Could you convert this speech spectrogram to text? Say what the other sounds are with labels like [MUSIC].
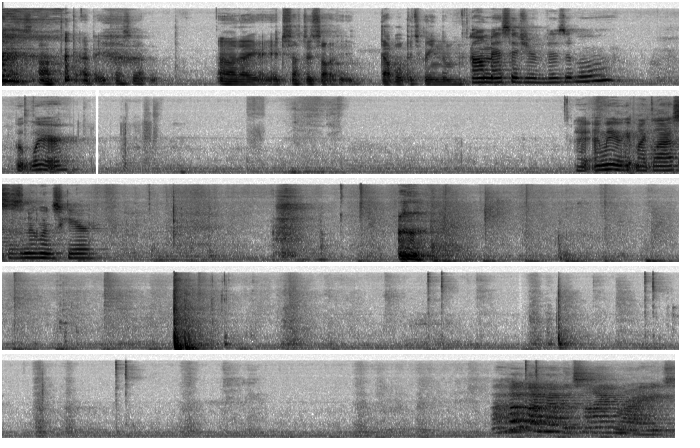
Oh, I bet you press it. Oh, there you go. You just have to sort of double between them. All message are visible, but where? Alright, I'm gonna go get my glasses. No one's here. [CLEARS THROAT] I hope I have the time right.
